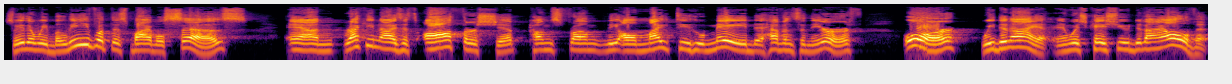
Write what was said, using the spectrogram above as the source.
So either we believe what this Bible says and recognize its authorship comes from the Almighty who made the heavens and the earth, or we deny it, in which case you deny all of it.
